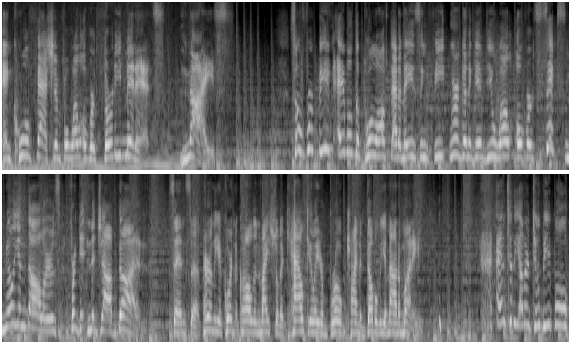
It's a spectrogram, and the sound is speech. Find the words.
in cool fashion for well over 30 minutes. Nice. So, for being able to pull off that amazing feat, we're gonna give you well over $6 million for getting the job done. Since uh, apparently, according to the Maestro, the calculator broke trying to double the amount of money. And to the other two people,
